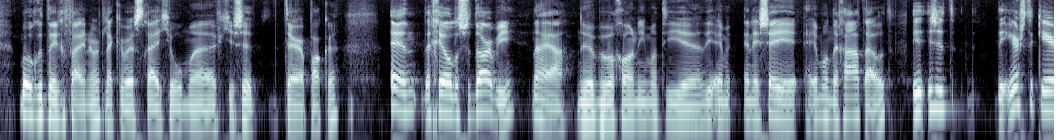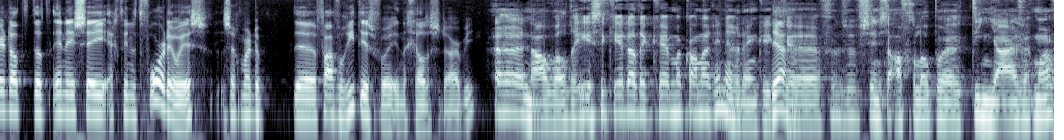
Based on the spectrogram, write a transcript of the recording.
mogen tegen Feyenoord. Lekker wedstrijdje om eventjes te herpakken. En de Gelderse derby. Nou ja, nu hebben we gewoon iemand die, die NEC helemaal in de gaten houdt. Is het de eerste keer dat, dat NEC echt in het voordeel is? Zeg maar de de favoriet is voor in de Gelderse derby? Uh, nou, wel de eerste keer dat ik uh, me kan herinneren, denk ik. Ja. Uh, sinds de afgelopen tien jaar, zeg maar.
